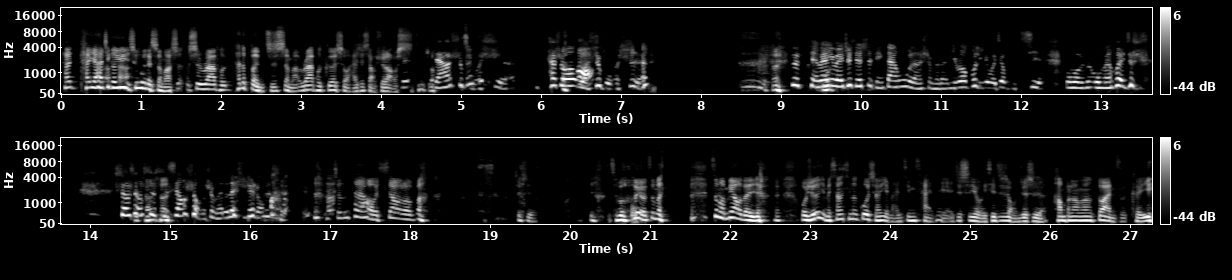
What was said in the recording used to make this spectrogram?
他他压这个韵是为了什么？是是 rap，他的本质是什么？rap 歌手还是小学老师这种？人家是博士，他说我是博士。就前面因为这些事情耽误了什么的，你若不理我就不气，我们我们会就是 生生世世相守什么的，类似这种。真的太好笑了吧！就是怎么会有这么这么妙的人？我觉得你们相亲的过程也蛮精彩的耶，就是有一些这种就是夯不啷当的段子可以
